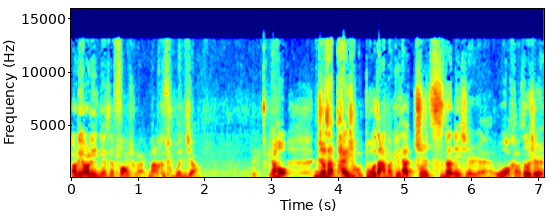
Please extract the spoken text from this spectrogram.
二零二零年才放出来马克吐温奖。然后你知道他排场多大吗？给他致辞的那些人，我靠，都是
